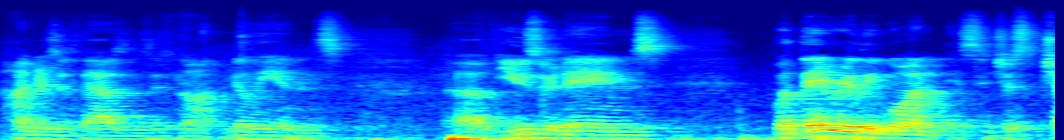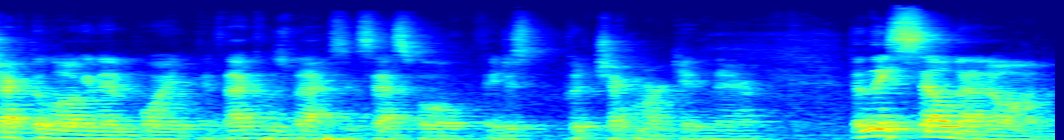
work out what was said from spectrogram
hundreds of thousands, if not millions of usernames, what they really want is to just check the login endpoint. If that comes back successful, they just put a check mark in there. Then they sell that on.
